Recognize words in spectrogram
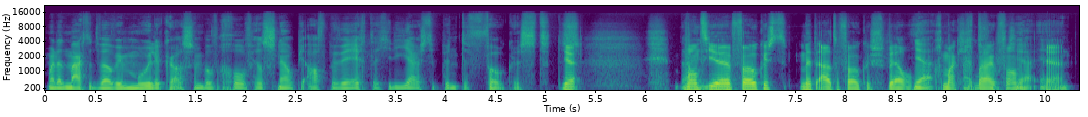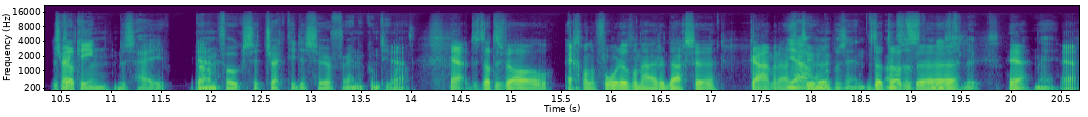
Maar dat maakt het wel weer moeilijker als een golf heel snel op je afbeweegt, dat je de juiste punten focust. Dus, ja. Want je focust met autofocus wel. Ja, Gemaak je gebruik van. Ja, ja. Dus tracking. Dus hij kan hem focussen, trackt hij de surfer en dan komt hij ja. wat. Ja, dus dat is wel echt wel een voordeel van de huidaagse camera. Ja, natuurlijk. 100%. Dat dat was het niet uh, gelukt. Ja, nee. ja.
